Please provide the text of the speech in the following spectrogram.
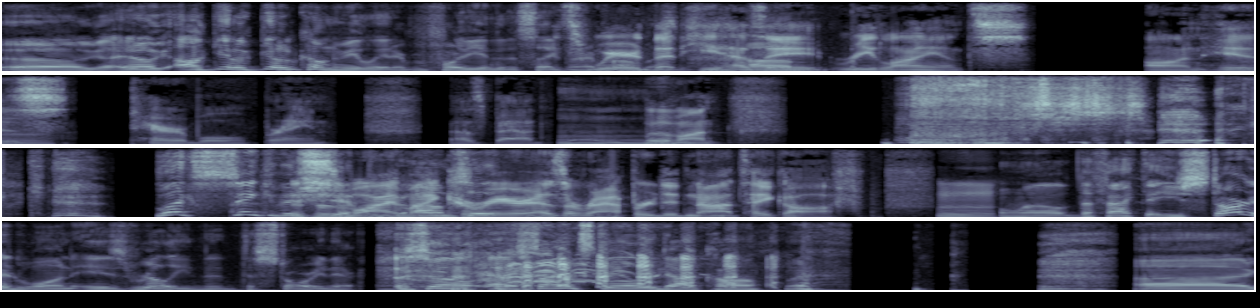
oh god, it'll, I'll, it'll, it'll come to me later before the end of the segment. It's I weird promise. that he has a Um, reliance on his terrible brain. That was bad. Mm. Move on. Let's sink this. This is ship. why my Um, so- career as a rapper did not take off. Hmm. Well, the fact that you started one is really the, the story there. So, uh, ScienceDaily.com. uh,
